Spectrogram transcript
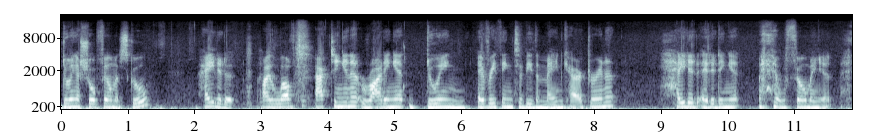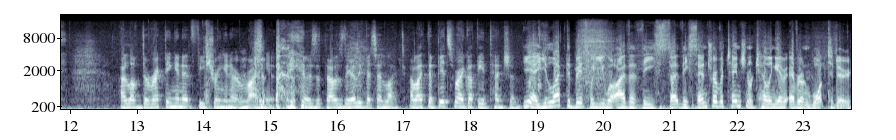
doing a short film at school, hated it. I loved acting in it, writing it, doing everything to be the main character in it. Hated editing it or filming it. I loved directing in it, featuring in it, and writing it. it was that was the only bits I liked. I liked the bits where I got the attention. Yeah, you like the bits where you were either the the center of attention or telling everyone what to do.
